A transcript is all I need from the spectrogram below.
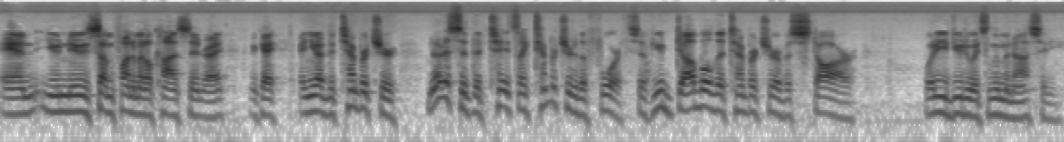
and you knew some fundamental constant, right, okay, and you have the temperature, notice that the it's like temperature to the fourth. So if you double the temperature of a star, what do you do to its luminosity?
